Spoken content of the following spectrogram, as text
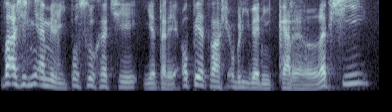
Vážení a milí posluchači, je tady opět váš oblíbený Karel Lepší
